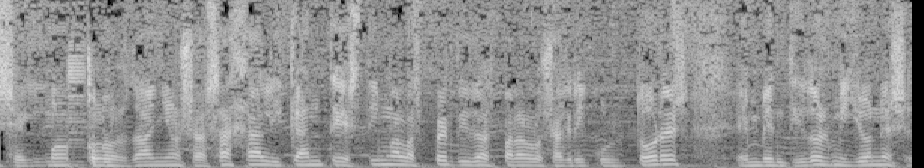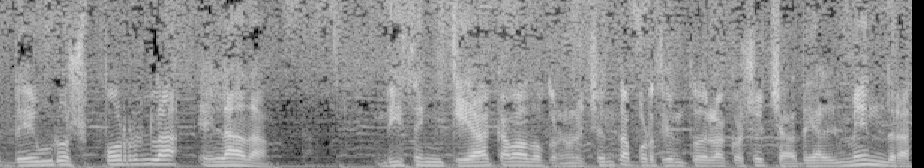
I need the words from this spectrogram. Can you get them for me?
seguimos con los daños. Asaja Alicante estima las pérdidas para los agricultores en 22 millones de euros por la helada. Dicen que ha acabado con el 80% de la cosecha de almendra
